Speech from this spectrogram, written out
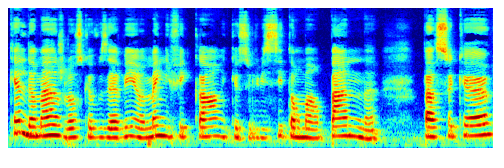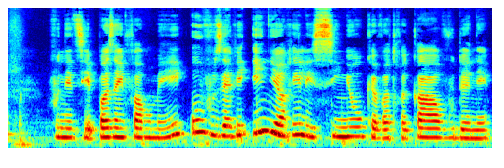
Quel dommage lorsque vous avez un magnifique corps et que celui-ci tombe en panne parce que vous n'étiez pas informé ou vous avez ignoré les signaux que votre corps vous donnait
